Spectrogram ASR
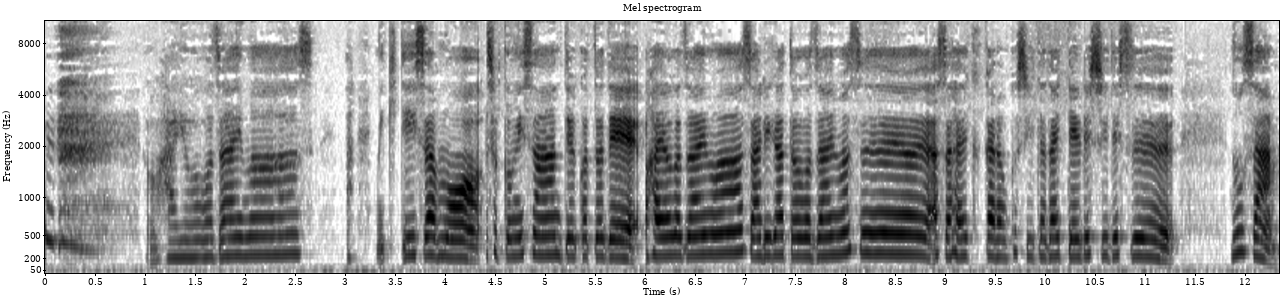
おはようございます。あ、ミキティさんも、職味さんということで、おはようございます。ありがとうございます。朝早くからお越しいただいて嬉しいです。のんさん、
